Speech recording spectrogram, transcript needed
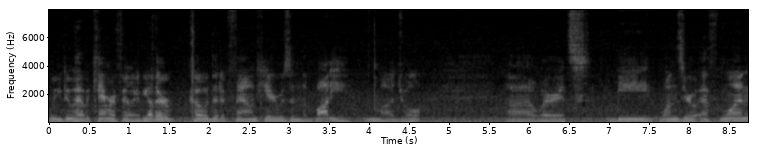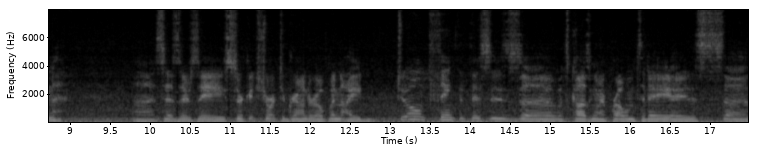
we do have a camera failure. The other code that it found here was in the body module uh, where it's B10F1. Uh, it says there's a circuit short to ground or open. I don't think that this is uh, what's causing my problem today. I, this, uh,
